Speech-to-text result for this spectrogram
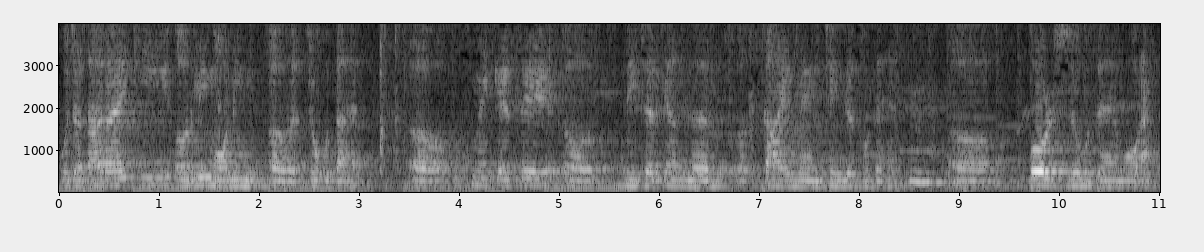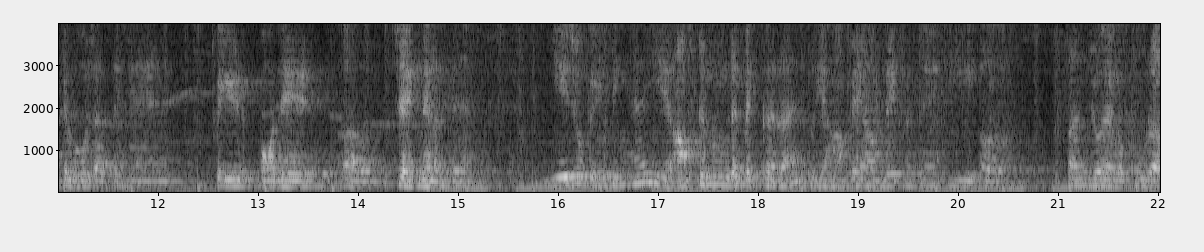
वो जता रहा है कि अर्ली मॉर्निंग जो होता है उसमें कैसे नेचर के अंदर स्काई में चेंजेस होते हैं बर्ड्स हम्म। जो होते हैं वो एक्टिव हो जाते हैं पेड़ पौधे चहकने लगते हैं ये जो पेंटिंग है ये आफ्टरनून डिपेक्ट कर रहा है तो यहाँ पे आप देख सकते हैं कि सन जो है वो पूरा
